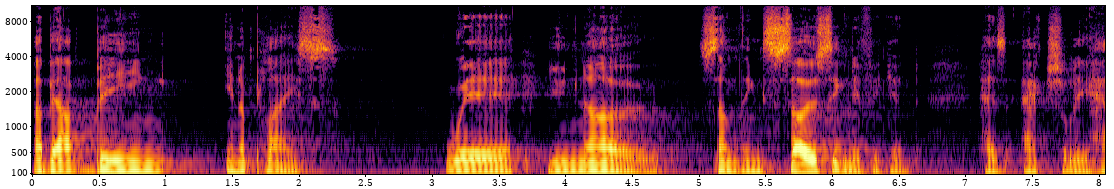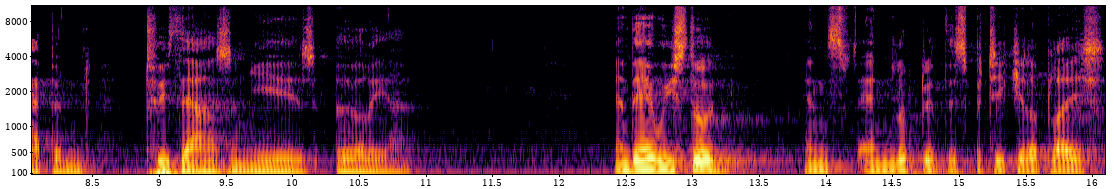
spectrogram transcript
about being in a place where you know something so significant has actually happened 2,000 years earlier. And there we stood and, and looked at this particular place,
